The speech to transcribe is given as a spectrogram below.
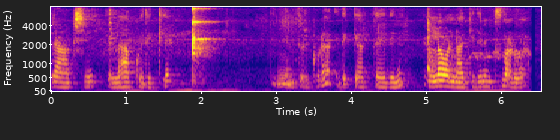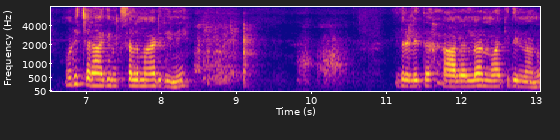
ದ್ರಾಕ್ಷಿ ಎಲ್ಲ ಹಾಕೋದಕ್ಕೆ ತೆಂಗಿನ ಕೂಡ ಇದಕ್ಕೆ ಹಾಕ್ತಾಯಿದ್ದೀನಿ ಎಲ್ಲವನ್ನು ಹಾಕಿದ್ದೀನಿ ಮಿಕ್ಸ್ ಮಾಡುವ. ನೋಡಿ, ಚೆನ್ನಾಗಿ ಮಿಕ್ಸೆಲ್ಲ ಮಾಡಿದ್ದೀನಿ. ಇದರಲ್ಲಿದ್ದ ಹಾಲೆಲ್ಲವನ್ನು ಹಾಕಿದ್ದೀನಿ ನಾನು.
